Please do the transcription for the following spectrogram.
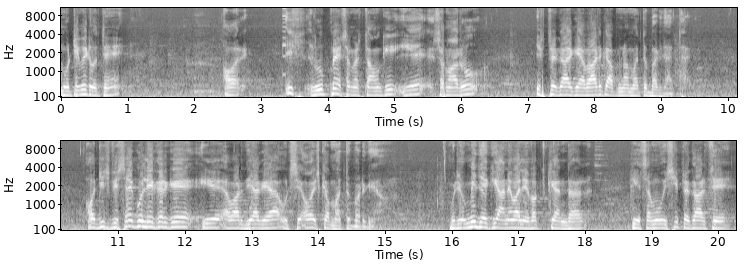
मोटिवेट होते हैं। और इस रूप में समझता हूँ कि ये समारोह इस प्रकार के अवार्ड का अपना महत्व बढ़ जाता है। और जिस विषय को लेकर के ये अवार्ड दिया गया, उससे और इसका महत्व बढ़ गया। मुझे उम्मीद है कि आने वाले वक्त के अंदर ये समूह इसी प्रकार से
